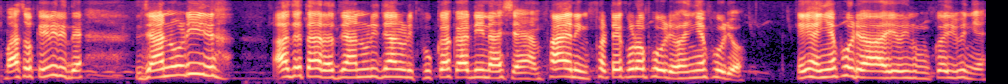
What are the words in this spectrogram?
પાછો કેવી રીતે? જાનુડી, આજે તારા જાનુડી જાનુડી ફૂકા કાઢી નાખ્યા એમ. ફાયરિંગ ફટેકડો ફોડ્યો, અહીંયા ફોડ્યો. એ અહીંયા ફોડ્યો, આ એનું કર્યું અહીંયા.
